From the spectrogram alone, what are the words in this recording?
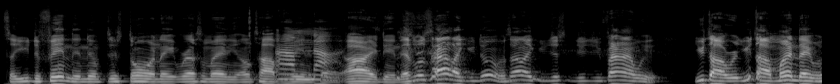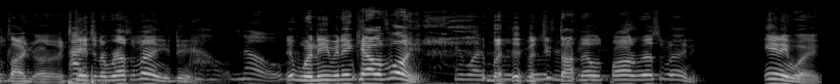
so you defending them just throwing a WrestleMania on top of I'm anything. not. All right then. That's what it sound like you're doing. It sound like you just you, you fine with it. You thought you thought Monday was like an extension of WrestleMania, did Oh no, It wasn't even in California. it wasn't. but It was- but you thought that was part of WrestleMania. Anyway,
